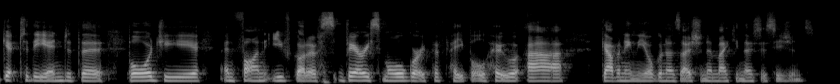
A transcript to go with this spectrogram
get to the end of the board year and find that you've got a very small group of people who are governing the organisation and making those decisions.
